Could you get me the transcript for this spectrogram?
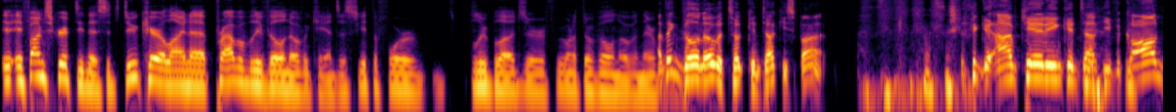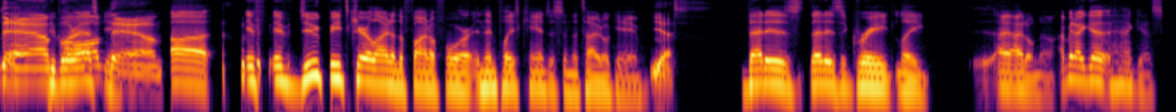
if I'm scripting this, it's Duke, Carolina, probably Villanova, Kansas. Get the four blue bloods, or if we want to throw Villanova in there. I think Villanova took Kentucky's spot. I'm kidding, Kentucky. Calm down. People calm are asking. down. uh, if if Duke beats Carolina in the Final Four and then plays Kansas in the title game, Yes. that is that is a great like. I, I don't know. I mean, I guess I guess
